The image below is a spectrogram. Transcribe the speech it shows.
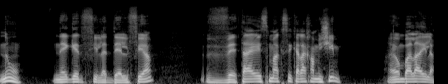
נו, נגד פילדלפיה, וטייריס מקסי קלה 50, היום בלילה.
